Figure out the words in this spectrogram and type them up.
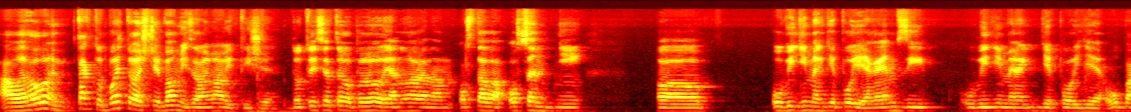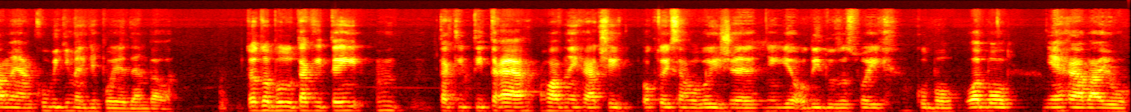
ale hovorím, takto bude to ešte veľmi zaujímavý týždeň. Do 31. januára nám ostáva 8 dní. Uh, uvidíme, kde pôjde Ramsey, uvidíme, kde pôjde Aubameyang, uvidíme, kde pôjde Dembele toto budú takí tí, hm, takí tí traja hlavní hráči, o ktorých sa hovorí, že niekde odídu zo svojich klubov, lebo nehrávajú,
